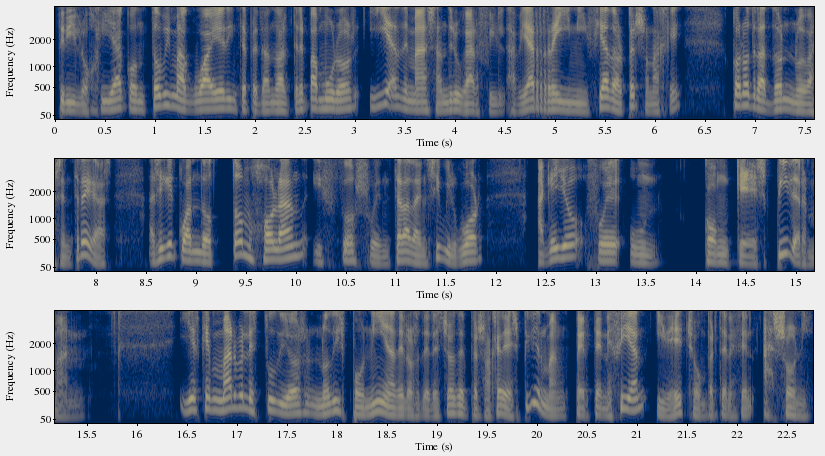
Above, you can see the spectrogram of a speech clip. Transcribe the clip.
trilogía con Toby Maguire interpretando al trepamuros y además Andrew Garfield había reiniciado al personaje con otras dos nuevas entregas. Así que cuando Tom Holland hizo su entrada en Civil War, aquello fue un con que Spider-Man. Y es que Marvel Studios no disponía de los derechos del personaje de Spider-Man, pertenecían, y de hecho aún pertenecen, a Sony.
